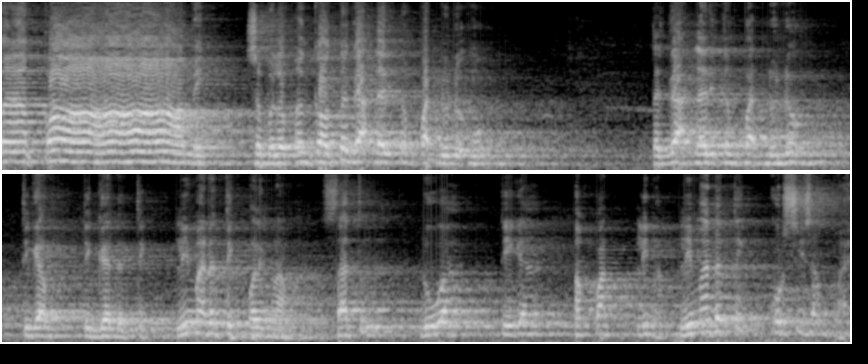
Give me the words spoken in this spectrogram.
maqamik. Sebelum engkau tegak dari tempat dudukmu. Tegak dari tempat duduk tiga, tiga detik. Lima detik paling lama. Satu dua tiga empat lima. Lima detik kursi sampai.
